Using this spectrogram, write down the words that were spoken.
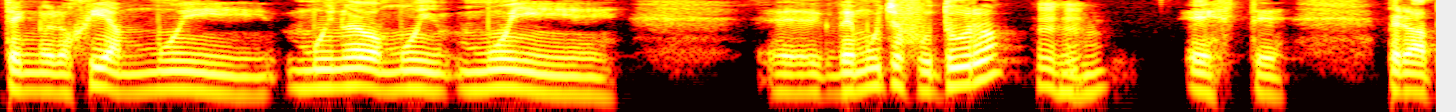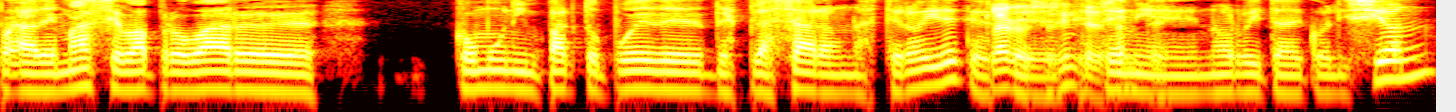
tecnología muy, muy nueva, muy, muy de mucho futuro. Este, pero además se va a probar cómo un impacto puede desplazar a un asteroide que, tiene en órbita de colisión.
